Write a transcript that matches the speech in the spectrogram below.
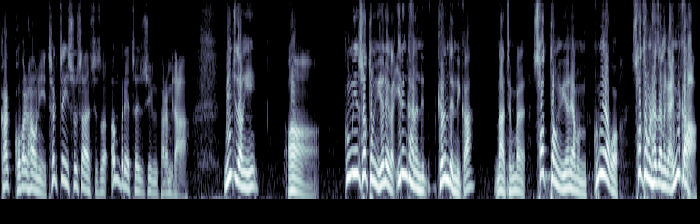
각 고발하오니 철저히 수사하셔서 엄벌에 처해 주시길 바랍니다. 민주당이 어 국민소통위원회가 이런 거 하는 그런 데입니까? 나 정말 소통위원회 하면 국민하고 소통을 하자는 거 아닙니까?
